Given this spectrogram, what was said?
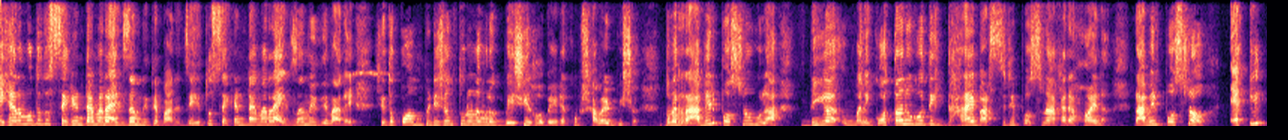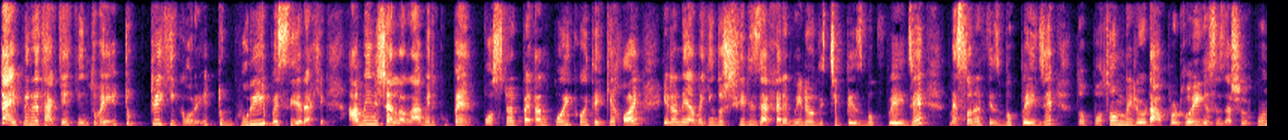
এখানের মধ্যে তো সেকেন্ড টাইমাররা এক্সাম দিতে পারে। যেহেতু সেকেন্ড টাইমাররা এক্সাম দিতে পারে, সেহেতু কম্পিটিশন তুলনামূলক বেশি হবে, এটা খুব স্বাভাবিক বিষয়। তবে রাবির প্রশ্নগুলা বিগা মানে গতানুগতিক ধারায় ভার্সিটির প্রশ্ন আকারে হয় না। রাবির প্রশ্ন একই টাইপের থাকে, কিন্তু ভাই একটু ট্রিকি করে, একটু ঘুরিয়ে পেঁচিয়ে রাখে। আমি ইনশাল্লাহ রাবির প্রশ্নের প্যাটার্ন কই কই থেকে হয়, এটা নিয়ে আমি কিন্তু সিরিজ আকারে ভিডিও দিচ্ছি ফেসবুক পেজে মেসনের ফেসবুক পেজে তো প্রথম ভিডিওটা আপলোড হয়ে গেছে যে আসলে কোন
